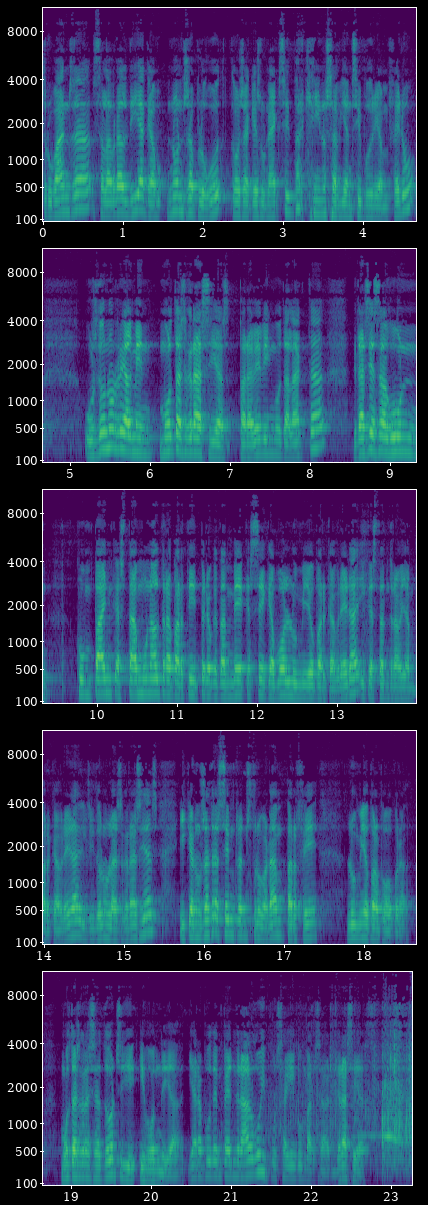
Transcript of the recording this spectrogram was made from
trobar-nos, celebrar el dia que no ens ha plogut, cosa que és un èxit perquè ahir no sabien si podríem fer-ho. Us dono realment moltes gràcies per haver vingut a l'acte, gràcies a algun company que està en un altre partit però que també que sé que vol el millor per Cabrera i que estan treballant per Cabrera, els hi dono les gràcies i que nosaltres sempre ens trobaran per fer el millor pel poble. Moltes gràcies a tots i, i bon dia. I ara podem prendre alguna cosa i seguir conversant. Gràcies.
